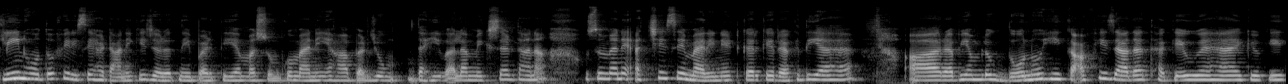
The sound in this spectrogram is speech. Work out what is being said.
क्लीन हो तो फिर इसे हटाने की ज़रूरत नहीं पड़ती है। मशरूम को मैंने यहाँ पर जो दही वाला मिक्सर था ना, उसमें मैंने अच्छे से मैरिनेट करके रख दिया है। और अभी हम लोग दोनों ही काफ़ी ज़्यादा थके हुए हैं क्योंकि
